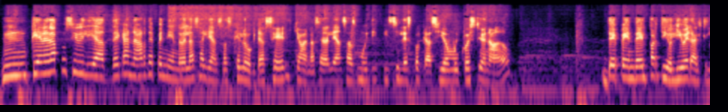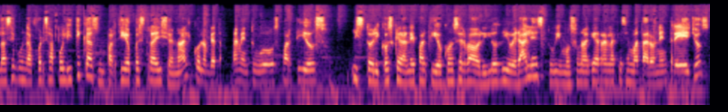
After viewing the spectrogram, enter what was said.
Mm, Tiene la posibilidad de ganar dependiendo de las alianzas que logre hacer, que van a ser alianzas muy difíciles porque ha sido muy cuestionado. Depende del Partido Liberal, que es la segunda fuerza política, es un partido pues tradicional. Colombia también tuvo dos partidos históricos que eran el Partido Conservador y los liberales. Tuvimos una guerra en la que se mataron entre ellos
